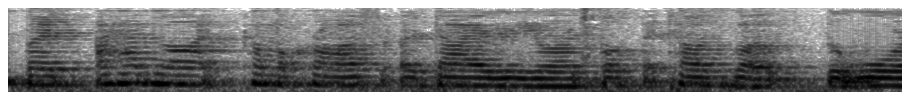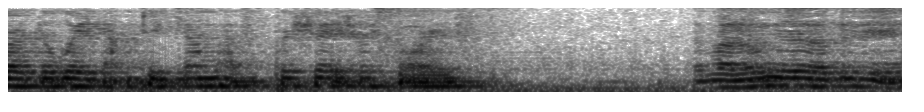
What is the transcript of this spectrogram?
but I have not come across a diary or a book that tells about the war the way Dr. Jung has portrayed her stories. và nếu như quý vị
